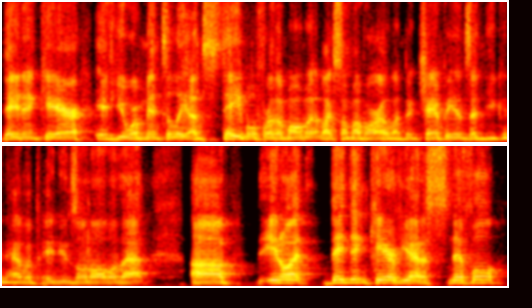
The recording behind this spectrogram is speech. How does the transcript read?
They didn't care if you were mentally unstable for the moment, like some of our Olympic champions, and you can have opinions on all of that. Uh, you know what? They didn't care if you had a sniffle.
